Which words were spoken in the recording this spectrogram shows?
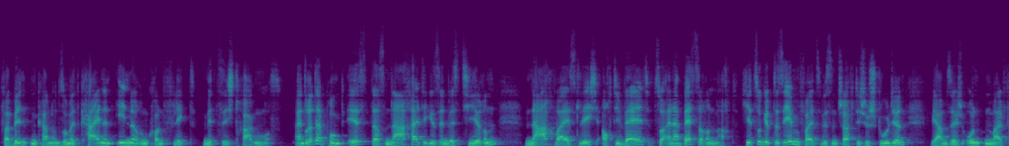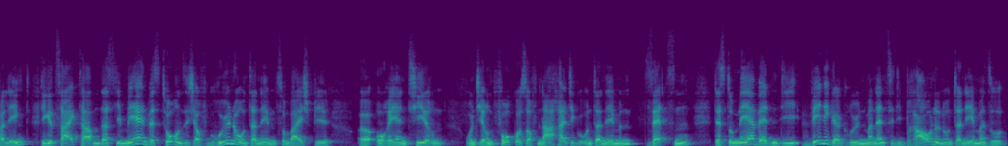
verbinden kann und somit keinen inneren Konflikt mit sich tragen muss. Ein dritter Punkt ist, dass nachhaltiges Investieren nachweislich auch die Welt zu einer besseren macht. Hierzu gibt es ebenfalls wissenschaftliche Studien, wir haben sie euch unten mal verlinkt, die gezeigt haben, dass je mehr Investoren sich auf grüne Unternehmen zum Beispiel äh, orientieren und ihren Fokus auf nachhaltige Unternehmen setzen, desto mehr werden die weniger grünen, man nennt sie die braunen Unternehmen, also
